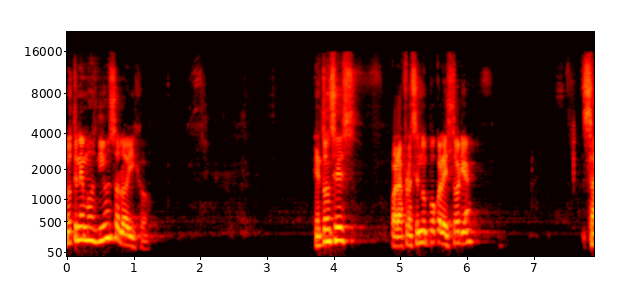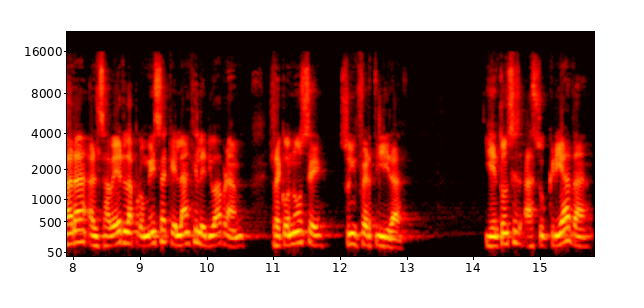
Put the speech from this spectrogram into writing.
no tenemos ni un solo hijo. Entonces, Parafraseando un poco la historia, Sara, al saber la promesa que el ángel le dio a Abraham, reconoce su infertilidad. Y entonces a su criada,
